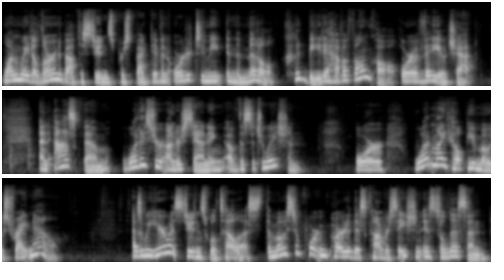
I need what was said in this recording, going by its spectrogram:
One way to learn about the student's perspective in order to meet in the middle could be to have a phone call or a video chat and ask them, What is your understanding of the situation? Or what might help you most right now? As we hear what students will tell us, the most important part of this conversation is to listen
